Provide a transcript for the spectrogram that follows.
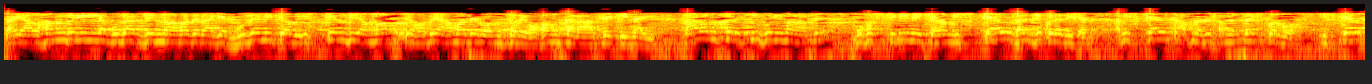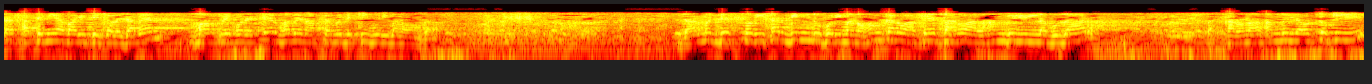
তাই আলহামদুলিল্লাহ বুঝার জন্য আমাদের আগে বুঝে নিতে হবে, স্কেল দিয়ে মাপতে হবে আমাদের অন্তরে অহংকার আছে কি নাই। কার অন্তরে কি পরিমাণ আছে? কেরাম স্কেল ধার্য করে আমি স্কেলটা আপনাদের সামনে পেশ করব। স্কেলটা সাথে নিয়ে বাড়িতে চলে যাবেন, মাপলে টের ভাবেন আপনার মধ্যে কি পরিমাণ অহংকার আছে। যার মধ্যে সরিষার বিন্দু পরিমাণ অহংকারও আছে, তারও আলহামদুলিল্লাহ বুঝার। কারণ আলহামদুলিল্লাহ অর্থ কি?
